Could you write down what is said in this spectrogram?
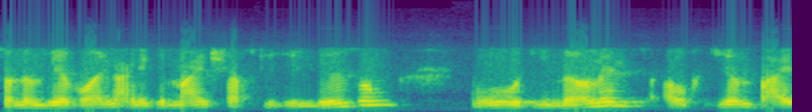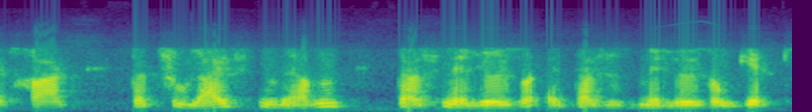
sondern wir wollen eine gemeinschaftliche Lösung, wo die Merlins auch ihren Beitrag dazu leisten werden, dass, eine Lösung, dass es eine Lösung gibt.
